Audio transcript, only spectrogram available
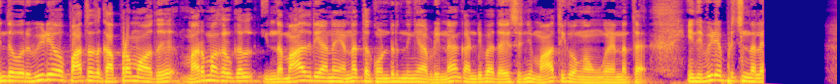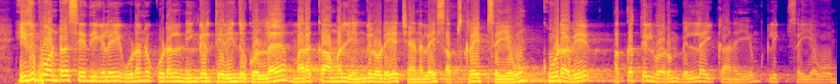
இந்த ஒரு வீடியோவை பார்த்ததுக்கு அப்புறமாவது மருமகள்கள் இந்த மாதிரியான எண்ணத்தை கொண்டிருந்தீங்க அப்படின்னா கண்டிப்பாக தயவு செஞ்சு மாற்றிக்கோங்க உங்கள் எண்ணத்தை. இந்த வீடியோ பிடிச்சிருந்தாலே இது போன்ற செய்திகளை உடனுக்குடன் நீங்கள் தெரிந்து கொள்ள மறக்காமல் எங்களுடைய சேனலை சப்ஸ்கிரைப் செய்யவும் கூடவே பக்கத்தில் வரும் பெல் ஐக்கானையும் கிளிக் செய்யவும்.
